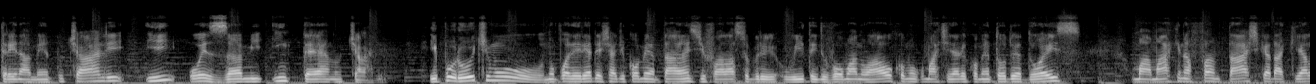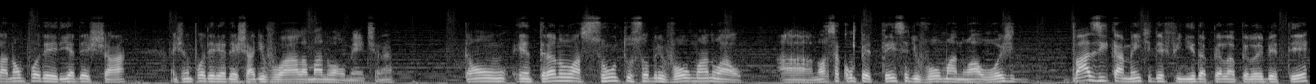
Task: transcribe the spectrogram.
treinamento Charlie e o exame interno Charlie. E por último, não poderia deixar de comentar antes de falar sobre o item do voo manual, como o Martinelli comentou do E2, uma máquina fantástica daquela não poderia deixar, a gente não poderia deixar de voá-la manualmente, né? Então, entrando no assunto sobre voo manual, a nossa competência de voo manual hoje basicamente definida pela, pelo EBT,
